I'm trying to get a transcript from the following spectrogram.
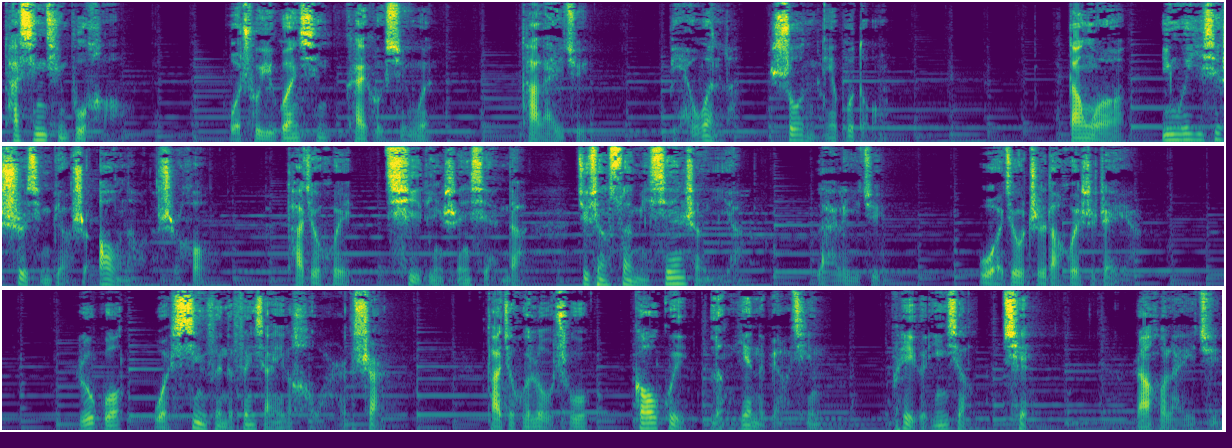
他心情不好，我出于关心开口询问，他来一句：“别问了，说的你也不懂。”当我因为一些事情表示懊恼的时候，他就会气定神闲的，就像算命先生一样，来了一句：“我就知道会是这样。”如果我兴奋的分享一个好玩的事儿，他就会露出高贵冷艳的表情，配个音效切，然后来一句：“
